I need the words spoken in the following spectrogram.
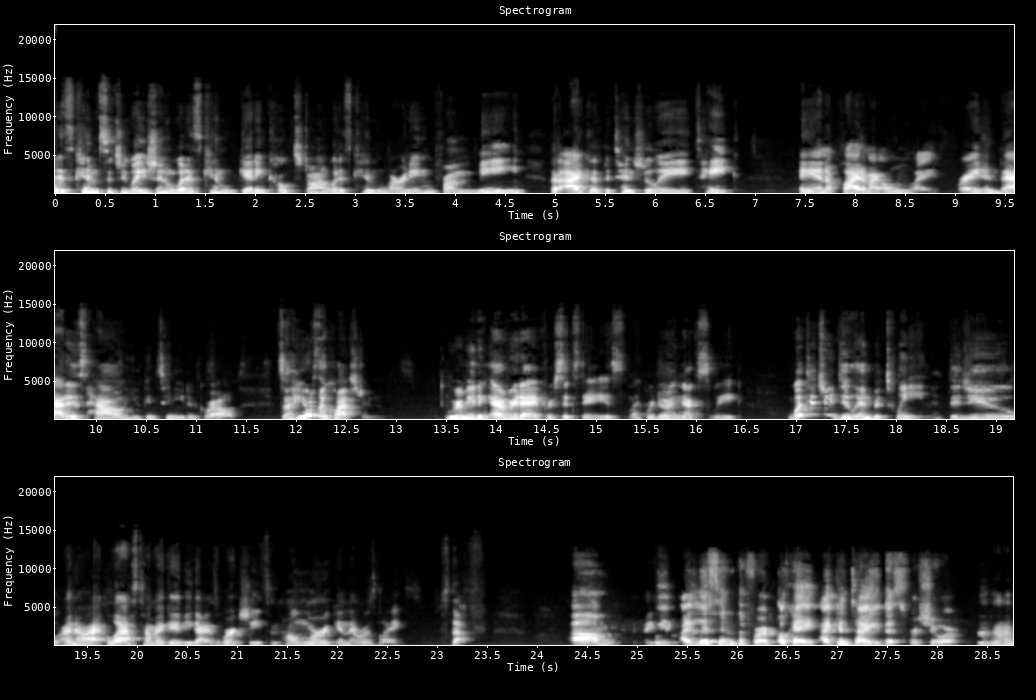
is Kim's situation? What is Kim getting coached on? What is Kim learning from me that I could potentially take and apply to my own life? right? And that is how you continue to grow. So here's a question. We're meeting every day for six days, like we're doing next week. What did you do in between? Did you, I know I, last time I gave you guys worksheets and homework and there was like stuff. Um, we, I listened the first, okay, I can tell you this for sure. Uh-huh.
